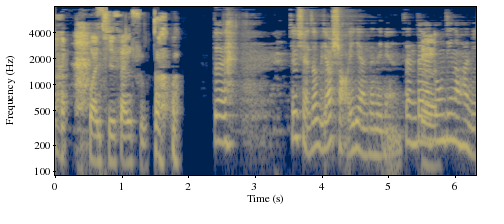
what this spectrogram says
弯曲三俗。对，就选择比较少一点在那边。在在东京的话，你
